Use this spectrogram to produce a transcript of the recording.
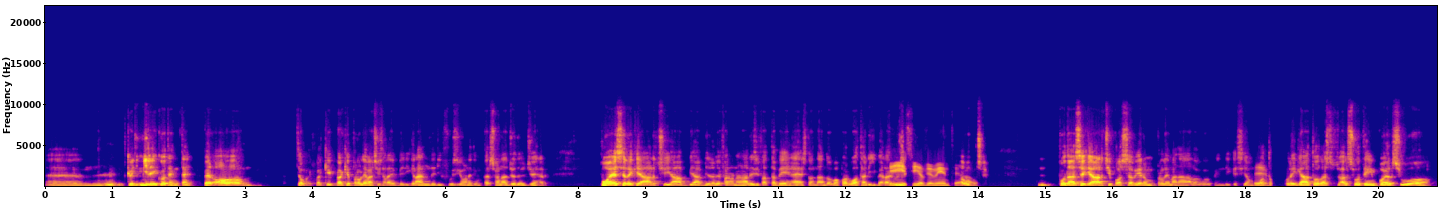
Eh, quindi mi leggo Tenten, però insomma, qualche, qualche, problema ci sarebbe di grande diffusione di un personaggio del genere. Può essere che Arci abbia, abbia deve fare un'analisi fatta bene, eh? sto andando proprio a ruota libera. Sì, così. sì, ovviamente. Oh, può darsi che Arci possa avere un problema analogo, quindi che sia un sì. po' troppo legato da, al suo tempo e al suo...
